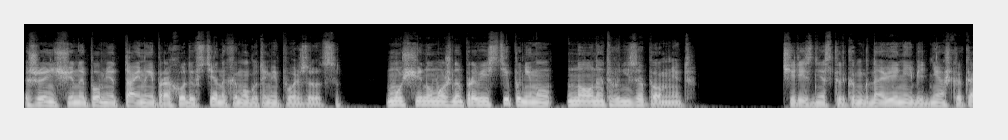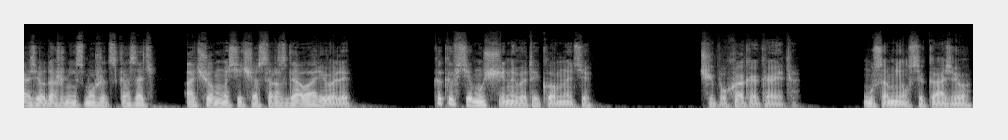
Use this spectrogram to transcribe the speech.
Женщины помнят тайные проходы в стенах и могут ими пользоваться. Мужчину можно провести по нему, но он этого не запомнит. Через несколько мгновений бедняжка Казио даже не сможет сказать, о чем мы сейчас разговаривали, как и все мужчины в этой комнате. «Чепуха какая-то», — усомнился Казио.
